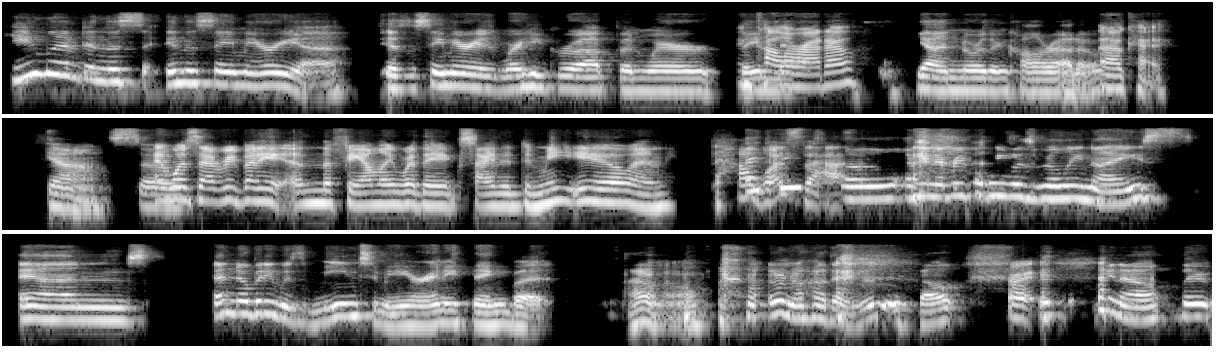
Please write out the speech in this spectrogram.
he lived in this in the same area as the same area where he grew up and where in Colorado. Met. Yeah, in northern Colorado. Okay. Yeah. So and was everybody in the family were they excited to meet you and how I was that? So. I mean, everybody was really nice and and nobody was mean to me or anything, but I don't know. I don't know how they really felt. Right. But, you know, they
